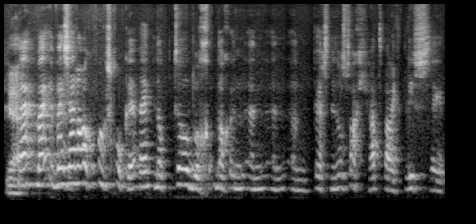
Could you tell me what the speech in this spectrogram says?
Ja. Maar, maar wij zijn er ook van geschrokken. hè. We hebben in oktober nog een, een, een, een personeelsdag gehad, waar ik het liefst zeg, de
